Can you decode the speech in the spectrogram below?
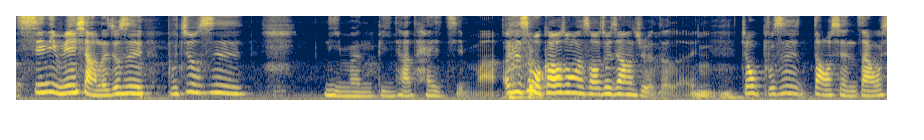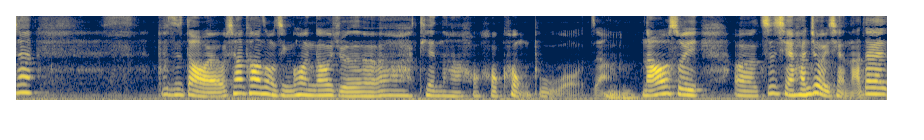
心里面想的就是，不就是你们逼他太紧吗？而且是我高中的时候就这样觉得了，就不是到现在。我现在不知道哎，我现在看到这种情况，应该会觉得啊，天哪，好好恐怖哦，这样。然后所以呃，之前很久以前啦，大概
